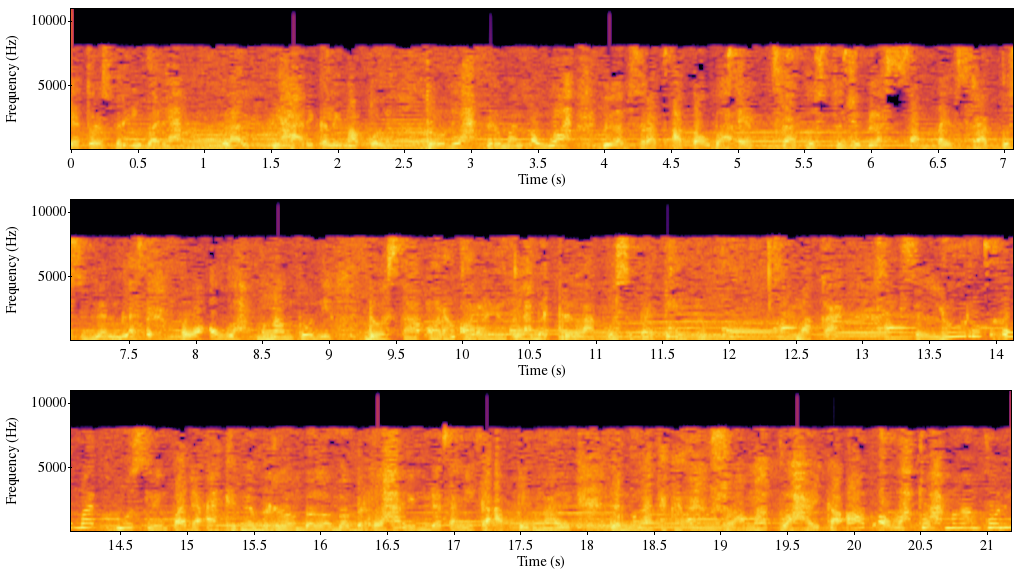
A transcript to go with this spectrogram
ia terus beribadah. Lalu di hari ke-50 turunlah firman Allah dalam surat At-Taubah ayat 117 sampai 119 bahwa Allah mengampuni dosa orang-orang yang telah berperilaku seperti itu. Maka seluruh umat muslim pada akhirnya berlomba-lomba berlari mendatangi Ka'ab bin Malik dan mengatakan selamat wahai Ka'ab Allah telah mengampuni.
